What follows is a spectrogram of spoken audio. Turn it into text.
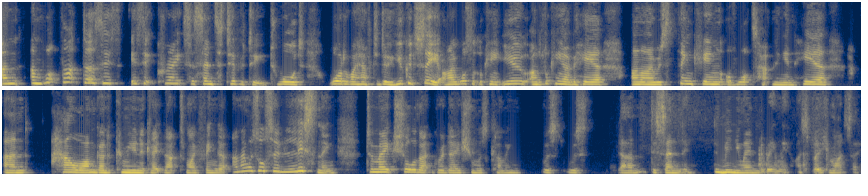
And, and what that does is, is it creates a sensitivity towards what do I have to do? You could see I wasn't looking at you, I was looking over here and I was thinking of what's happening in here and how I'm going to communicate that to my finger. And I was also listening to make sure that gradation was coming, was, was um, descending, diminuendoing, I suppose you might say.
